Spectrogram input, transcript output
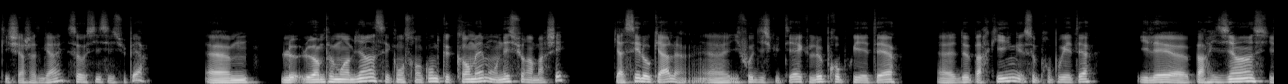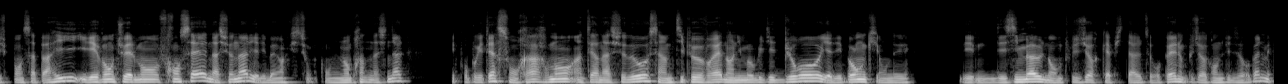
qui cherchent à se garer. Ça aussi, c'est super. Euh, le, un peu moins bien, c'est qu'on se rend compte que quand même, on est sur un marché qui est assez local. Euh, il faut discuter avec le propriétaire euh, de parking. Ce propriétaire, il est parisien, si je pense à Paris. Il est éventuellement français, national. Il y a des bailleurs qui, sont, qui ont une empreinte nationale. Les propriétaires sont rarement internationaux. C'est un petit peu vrai dans l'immobilier de bureau. Il y a des banques qui ont des, des, des immeubles dans plusieurs capitales européennes ou plusieurs grandes villes européennes, mais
